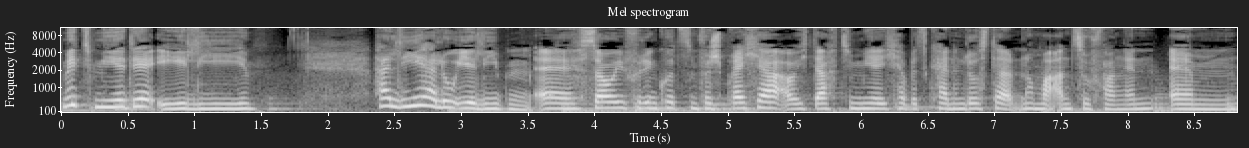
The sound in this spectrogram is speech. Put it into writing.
mit mir der Eli. Hallo, ihr Lieben. Äh, sorry für den kurzen Versprecher, aber ich dachte mir, ich habe jetzt keine Lust, da nochmal anzufangen. Ähm,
